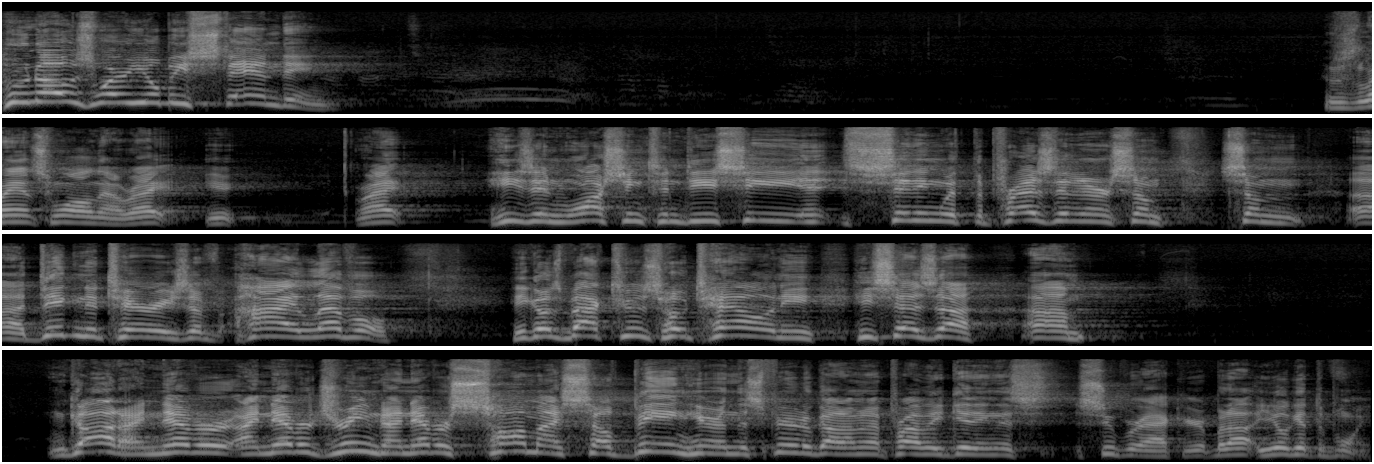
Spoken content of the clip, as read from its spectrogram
who knows where you'll be standing? It was Lance Wallnau, right? right? He's in Washington, D.C., eh, sitting with the president or some, some uh, dignitaries of high level. He goes back to his hotel and he, he says, uh, um, God, I never, I never dreamed, I never saw myself being here in the Spirit of God. I'm not probably getting this super accurate, but I'll, you'll get the point.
